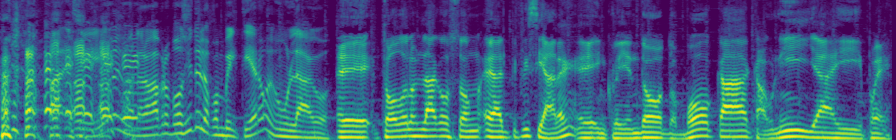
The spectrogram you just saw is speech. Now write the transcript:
Sí, lo inundaron a propósito y lo convirtieron en un lago. Eh, todos los lagos son eh, artificiales, eh, incluyendo Dos Bocas, Caunillas y pues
